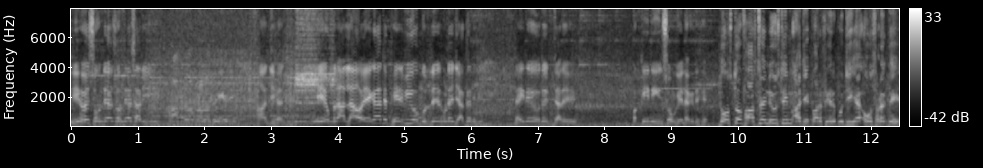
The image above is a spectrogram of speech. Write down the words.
ਇਹੋ ਹੀ ਸੁਣਦਿਆਂ ਸੁਣਦਿਆਂ ਸਾਰੀ। ਆਖਰ ਦਾ ਸਹੀ ਹੈ ਜੀ ਹਾਂਜੀ ਹਾਂਜੀ। ਇਹ ਉਪਰਾਲਾ ਹੋਏਗਾ ਤੇ ਫਿਰ ਵੀ ਉਹ ਮੁੱਦੇ ਥੋੜੇ ਜਾਗਣਗੇ। ਨਹੀਂ ਤੇ ਉਹ ਤੇ ਜਿਆਦੇ ਪੱਕੀ ਨੀਂਦ ਸੌਂਗੇ ਲੱਗਦੇ। ਹੈ ਦੋਸਤੋ ਫਾਸਟ ਨਿਊਜ਼ ਟੀਮ ਅੱਜ ਇੱਕ ਵਾਰ ਫੇਰ ਪੁੱਜੀ ਹੈ ਉਹ ਸੜਕ ਤੇ,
